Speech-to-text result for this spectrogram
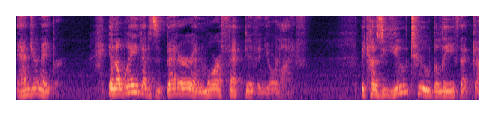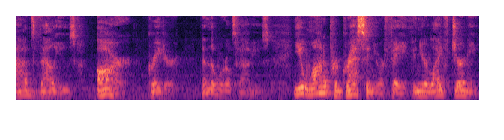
and your neighbor in a way that is better and more effective in your life. Because you too believe that God's values are greater than the world's values. You want to progress in your faith, in your life journey,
